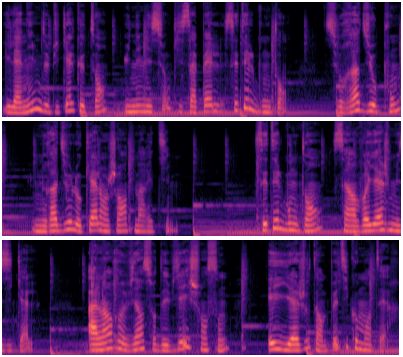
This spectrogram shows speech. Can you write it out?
Il anime depuis quelque temps une émission qui s'appelle C'était le bon temps sur Radio Pont, une radio locale en Charente-Maritime. C'était le bon temps, c'est un voyage musical. Alain revient sur des vieilles chansons et y ajoute un petit commentaire.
